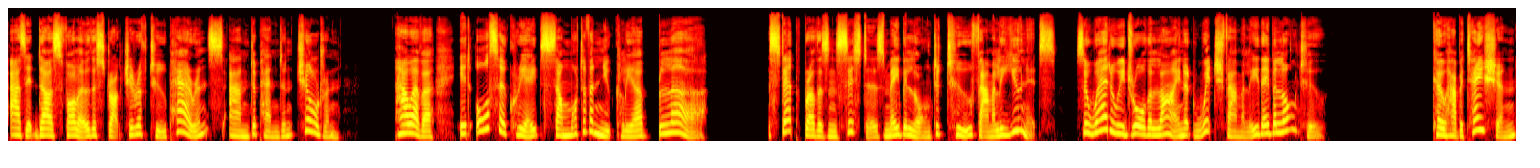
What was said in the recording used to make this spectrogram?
as it does follow the structure of two parents and dependent children. However, it also creates somewhat of a nuclear blur. Step brothers and sisters may belong to two family units, so where do we draw the line at which family they belong to? Cohabitation,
